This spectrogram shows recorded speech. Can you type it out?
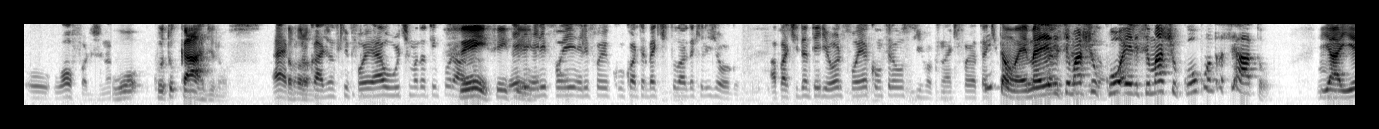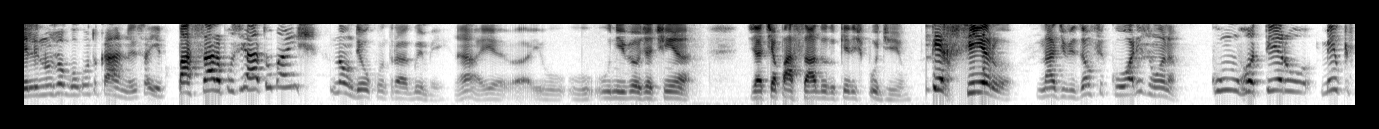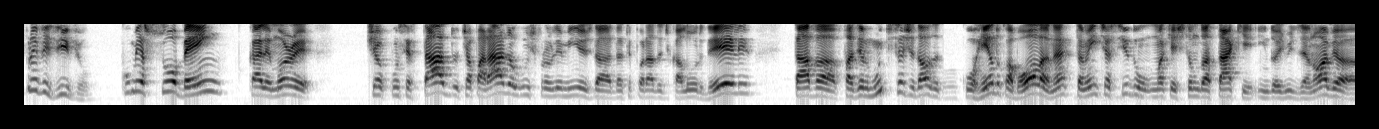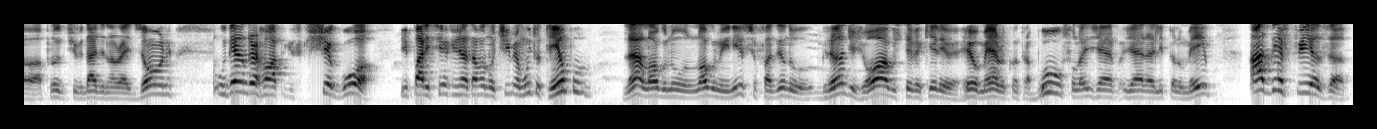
o Walford, né? O, contra o Cardinals. É, tá contra falando. o Cardinals, que foi a última da temporada. Sim, sim, sim. Ele, ele, foi, ele foi o quarterback titular daquele jogo. A partida anterior foi a contra os Seahawks, né? Que foi até Então, é, aconteceu mas ele diferente se machucou, ele se machucou contra Seattle. E Uhum. aí ele não jogou contra o Cardinals, isso aí. Passaram por Seattle, mas não deu contra Green Bay, né? Aí, aí o, o, o nível já tinha já tinha passado do que eles podiam. Terceiro na divisão ficou Arizona, com um roteiro meio que previsível. Começou bem, Kyler Murray tinha consertado, tinha parado alguns probleminhas da, da temporada de calor dele, estava fazendo muitos touchdowns correndo com a bola, né? Também tinha sido uma questão do ataque em 2019, a, a produtividade na red zone. O DeAndre Hopkins que chegou e parecia que já estava no time há muito tempo, né? Logo no, logo no início, fazendo grandes jogos, teve aquele Hail Mary contra Buffalo, aí já, já era ali pelo meio. A defesa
